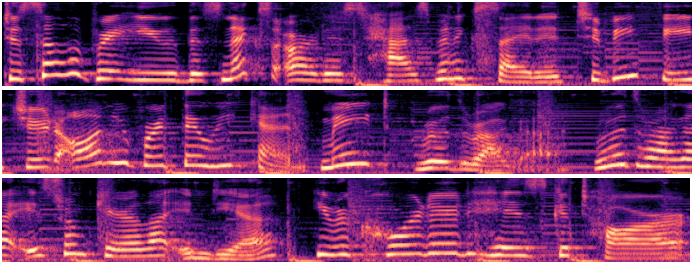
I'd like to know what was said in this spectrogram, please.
To celebrate you, this next artist has been excited to be featured on your birthday weekend. mate Rudraga. Rudraga is from Kerala, India. He recorded his guitar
